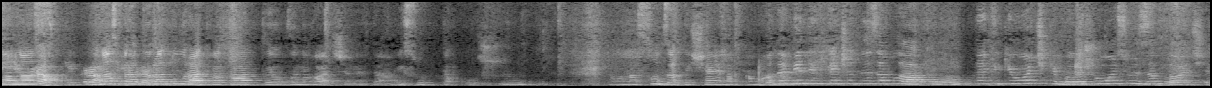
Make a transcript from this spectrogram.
У нас, у нас прокуратура, адвокат обвинувачених, да, і суд також. У нас суд захищає Вона наркоманів. бідненька чуть не заплакала. У неї такі очки були, що ось ось заплаче.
